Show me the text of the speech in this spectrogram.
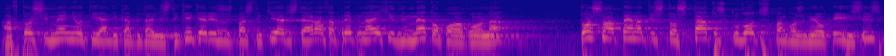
Αυτό σημαίνει ότι η αντικαπιταλιστική και ριζοσπαστική αριστερά θα πρέπει να έχει διμέτωπο αγώνα τόσο απέναντι στο στάτους κουβό της παγκοσμιοποίησης,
